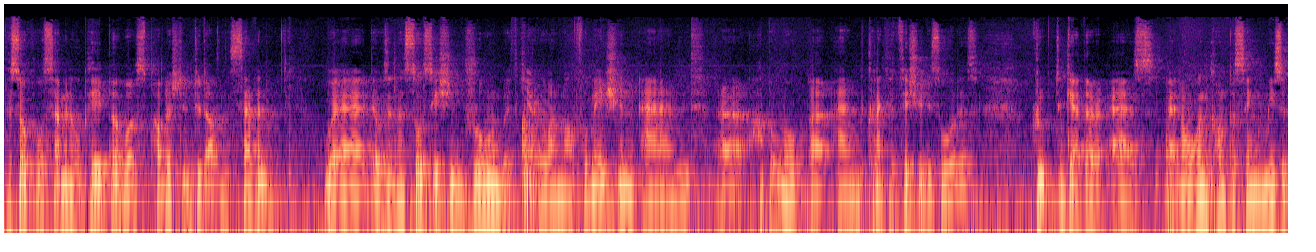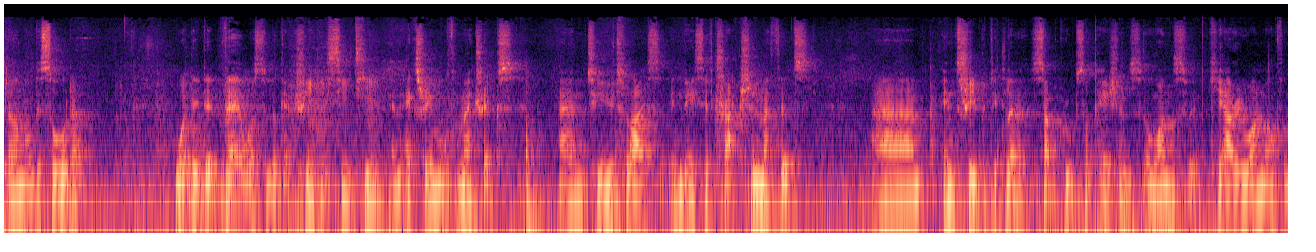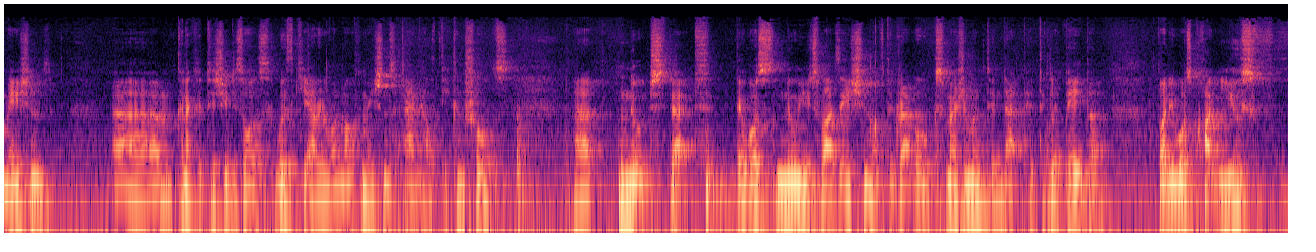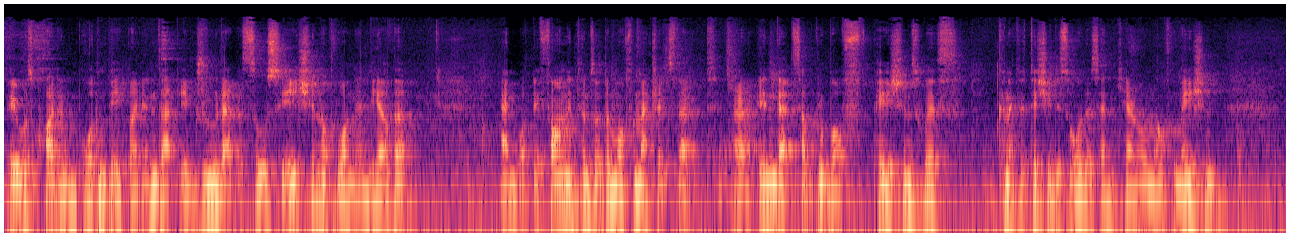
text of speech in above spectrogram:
the so called seminal paper was published in 2007, where there was an association drawn with Chiari-1 malformation and, uh, uh, and connective tissue disorders, grouped together as an all encompassing mesodermal disorder. What they did there was to look at 3D CT and X ray morphometrics and to utilize invasive traction methods um, in three particular subgroups of patients. So, ones with Chiari-1 malformations, um, connective tissue disorders with Chiari-1 malformations, and healthy controls. Uh, note that there was no utilization of the Grabb-Oakes measurement in that particular paper, but it was quite useful. It was quite an important paper in that it drew that association of one and the other. And what they found in terms of the morphometrics that uh, in that subgroup of patients with connective tissue disorders and Chiari-1 malformation,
